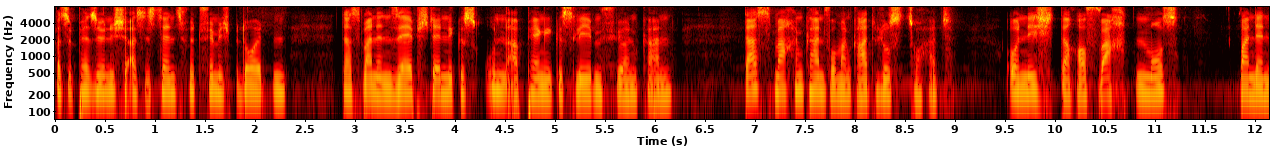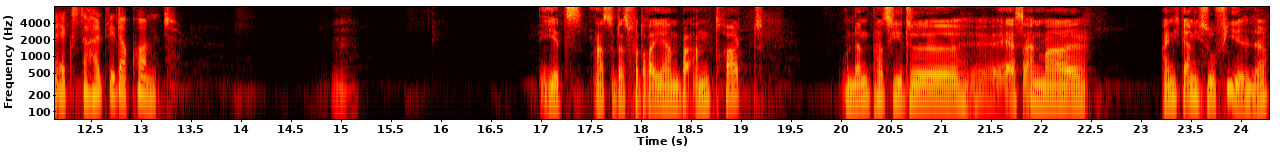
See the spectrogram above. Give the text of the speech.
Also persönliche Assistenz wird für mich bedeuten, dass man ein selbstständiges, unabhängiges Leben führen kann. Das machen kann, wo man gerade Lust zu hat. Und nicht darauf warten muss, wann der Nächste halt wieder kommt. Jetzt hast du das vor drei Jahren beantragt und dann passierte äh, erst einmal eigentlich gar nicht so viel, ne?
